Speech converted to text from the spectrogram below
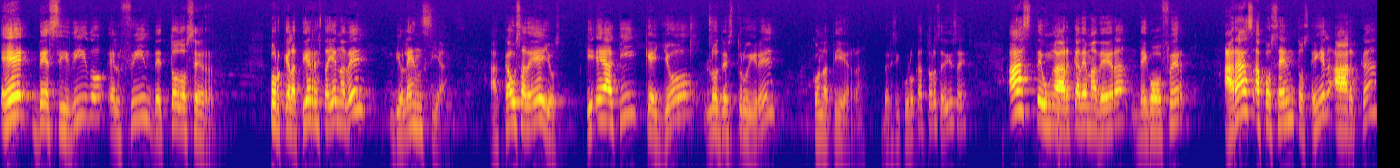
he decidido el fin de todo ser, porque la tierra está llena de violencia a causa de ellos. Y he aquí que yo los destruiré con la tierra. Versículo 14 dice, hazte un arca de madera de gofer, harás aposentos en el arca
